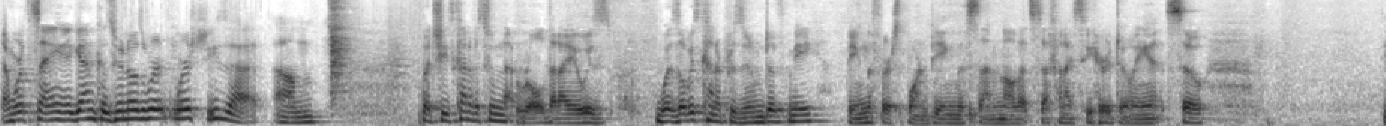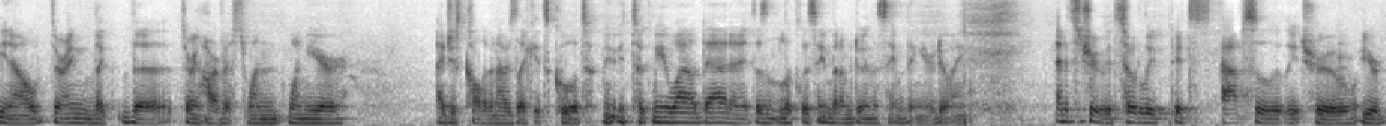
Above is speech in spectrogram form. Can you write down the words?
and worth saying again because who knows where, where she's at. Um, but she's kind of assumed that role that i always was always kind of presumed of me being the firstborn being the son and all that stuff and i see her doing it. So you know during the, the during harvest one one year I just called him and I was like, "It's cool. It took me it took me a while, Dad, and it doesn't look the same, but I'm doing the same thing you're doing." And it's true. It's totally. It's absolutely true. You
